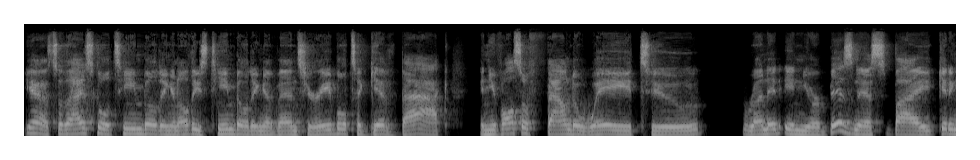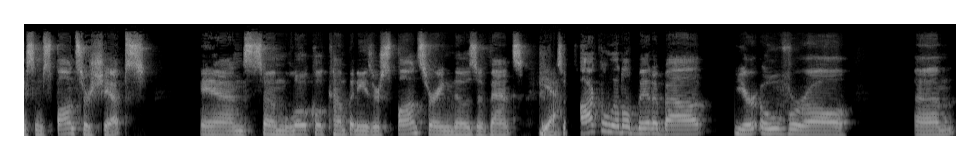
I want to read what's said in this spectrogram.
Yeah, so the high school team building and all these team building events, you're able to give back, and you've also found a way to run it in your business by getting some sponsorships and some local companies are sponsoring those events. Yeah. So talk a little bit about your overall um,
